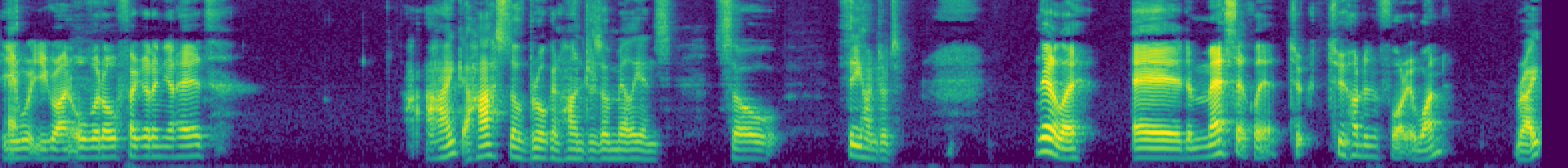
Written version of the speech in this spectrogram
You, you got an overall figure in your head? I think it has to have broken hundreds of millions. So three hundred. Nearly. Uh, domestically, it took 241, Right.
